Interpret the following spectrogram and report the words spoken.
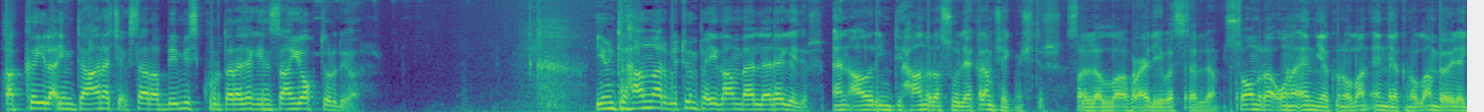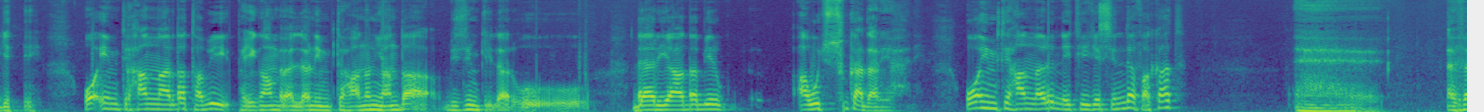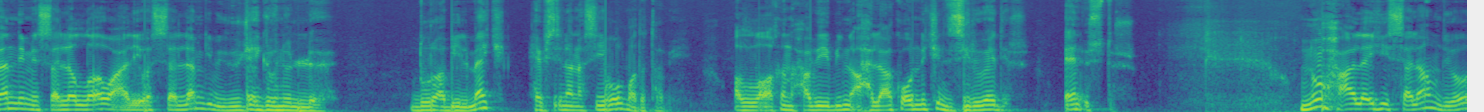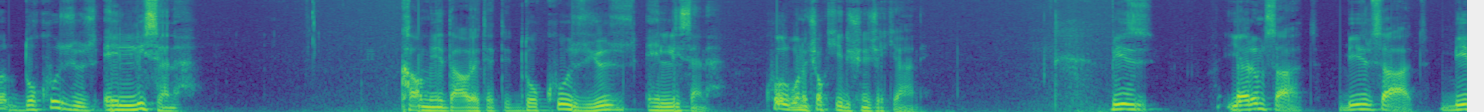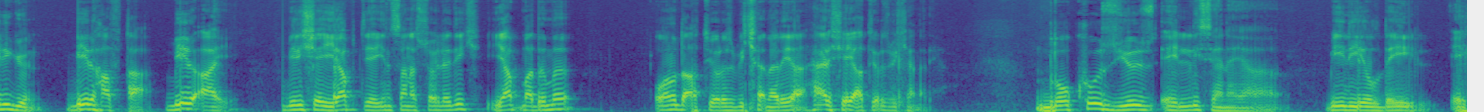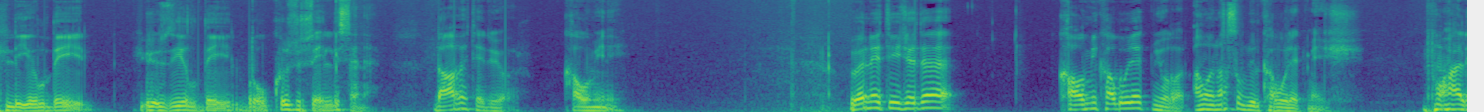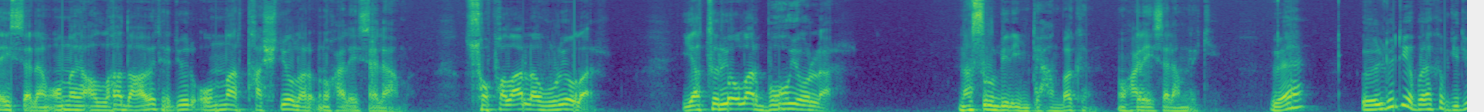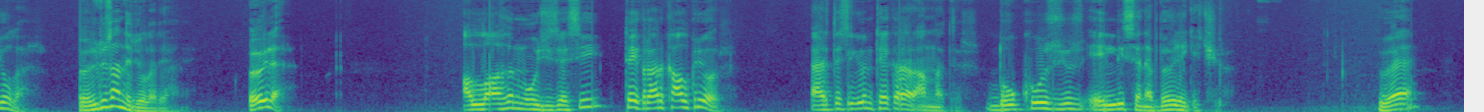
Hakkıyla imtihana çekse Rabbimiz kurtaracak insan yoktur diyor. İmtihanlar bütün peygamberlere gelir. En ağır imtihanı Resul-i Ekrem çekmiştir. Sallallahu aleyhi ve sellem. Sonra ona en yakın olan en yakın olan böyle gitti. O imtihanlarda tabi peygamberlerin imtihanının yanında bizimkiler uu, deryada bir avuç su kadar yani. O imtihanların neticesinde fakat eee Efendimiz sallallahu aleyhi ve sellem gibi yüce gönüllü durabilmek hepsine nasip olmadı tabi. Allah'ın Habibinin ahlakı onun için zirvedir. En üsttür. Nuh aleyhisselam diyor 950 sene kavmini davet etti. 950 sene. Kul bunu çok iyi düşünecek yani. Biz yarım saat, bir saat, bir gün, bir hafta, bir ay bir şey yap diye insana söyledik. Yapmadığımı onu da atıyoruz bir kenarıya. Her şeyi atıyoruz bir kenarıya. 950 sene ya. Bir yıl değil, 50 yıl değil, 100 yıl değil, 950 sene davet ediyor kavmini. Ve neticede kavmi kabul etmiyorlar. Ama nasıl bir kabul etmeyiş? Nuh Aleyhisselam onları Allah'a davet ediyor. Onlar taşlıyorlar Nuh Aleyhisselam'ı. Sopalarla vuruyorlar. Yatırıyorlar, boğuyorlar. Nasıl bir imtihan bakın Nuh Aleyhisselam'daki. Ve öldü diye bırakıp gidiyorlar. Öldü zannediyorlar yani. Öyle. Allah'ın mucizesi tekrar kalkıyor. Ertesi gün tekrar anlatır. 950 sene böyle geçiyor. Ve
